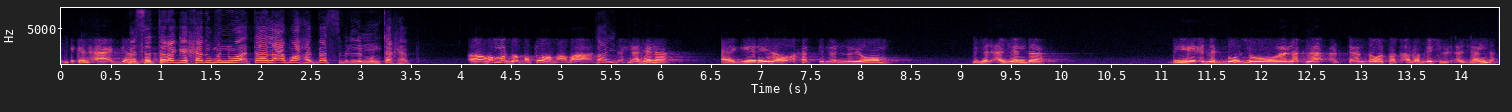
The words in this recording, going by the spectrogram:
اللي كان قاعد جنب بس الترجي خدوا منه وقتها لاعب واحد بس للمنتخب آه هم ظبطوها مع بعض. طيب. إحنا هنا آجيري لو أخدت منه يوم من الأجندة بيقلب بوزه ويقول لك لا الكلام دوت ما تقربليش للأجندة.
